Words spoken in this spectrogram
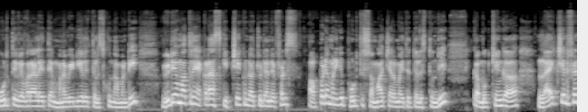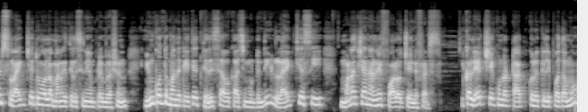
పూర్తి వివరాలు అయితే మన వీడియోలో తెలుసుకుందామండి. వీడియో మాత్రం ఎక్కడా స్కిప్ చేయకుండా చూడండి ఫ్రెండ్స్. అప్పుడే మనకి పూర్తి సమాచారం అయితే తెలుస్తుంది. ఇక ముఖ్యంగా లైక్ చేయండి ఫ్రెండ్స్. లైక్ చేయడం వల్ల మనకు తెలిసిన ఇన్ఫర్మేషన్ ఇంకొంతమందికి అయితే తెలిసే అవకాశం ఉంటుంది. లైక్ చేసి మన ఛానల్ని ఫాలో చేయండి ఫ్రెండ్స్. ఇక లేట్ చేయకుండా టాపిక్లోకి వెళ్ళిపోదాము.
